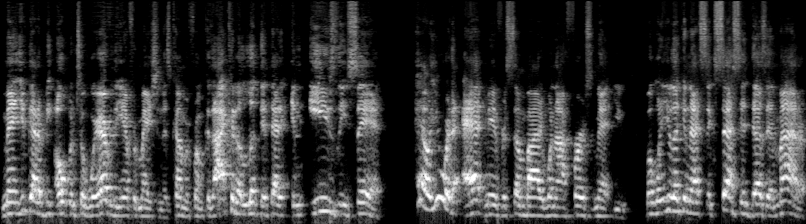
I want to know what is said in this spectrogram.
Man, you've got to be open to wherever the information is coming from. Because I could have looked at that and easily said, hell, you were the admin for somebody when I first met you. But when you're looking at success, it doesn't matter.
